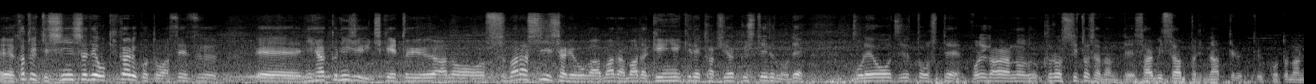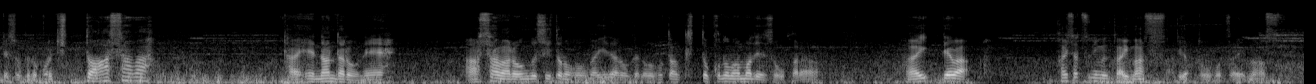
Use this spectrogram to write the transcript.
えーかといって新車で置き換えることはせず、えー221系というあの素晴らしい車両がまだまだ現役で活躍しているのでこれを充当してこれがあのクロスシート車なんでサービスアップになってるっていうことなんでしょうけどこれきっと朝は大変なんだろうね。朝はロングシートの方がいいだろうけどボタンきっとこのままでしょうから。はいでは改札に向かいます。ありがとうございます。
